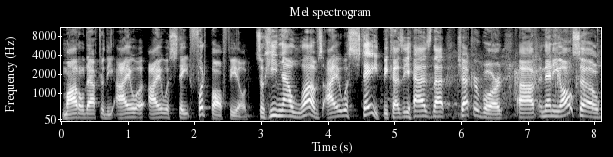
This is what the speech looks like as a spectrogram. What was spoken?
modeled after the Iowa, Iowa State football field. So he now loves Iowa State because he has that checkerboard. Uh, and then he also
